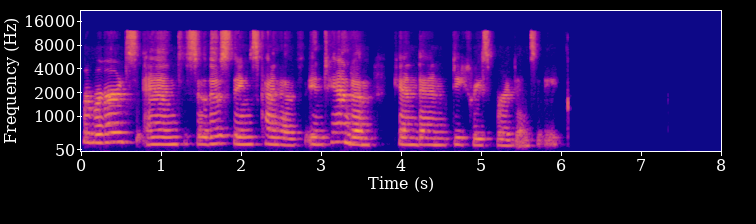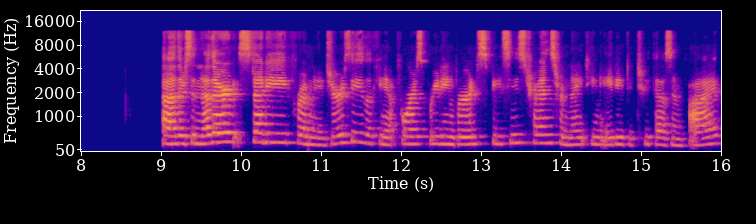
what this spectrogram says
for birds. And so those things kind of in tandem can then decrease bird density. Uh, there's another study from New Jersey looking at forest breeding bird species trends from 1980 to 2005.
